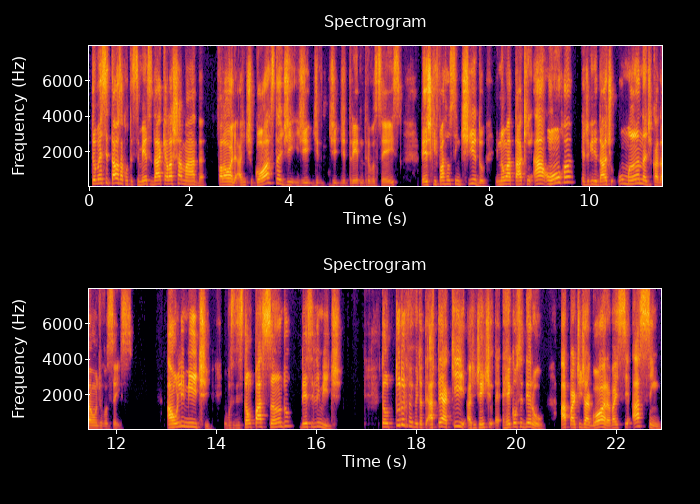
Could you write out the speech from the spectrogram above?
Então é citar os acontecimentos, dar aquela chamada. Falar, olha, a gente gosta de, de, de, de, de treta entre vocês, desde que façam sentido e não ataquem a honra e a dignidade humana de cada um de vocês. Há um limite, e vocês estão passando desse limite. Então, tudo que foi feito até, até aqui, a gente, a gente é, reconsiderou. A partir de agora, vai ser assim.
